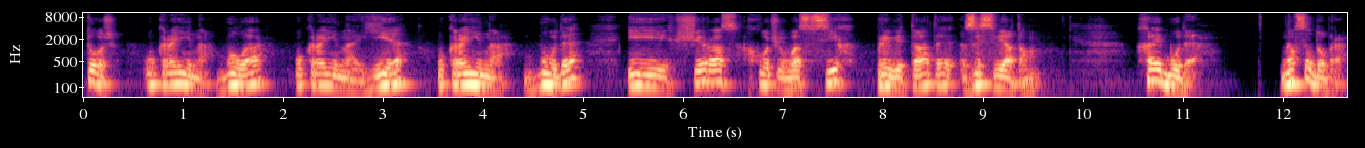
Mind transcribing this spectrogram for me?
Тож Україна була, Україна є, Україна буде. І ще раз хочу вас всіх привітати зі святом. Хай буде. На все добре.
